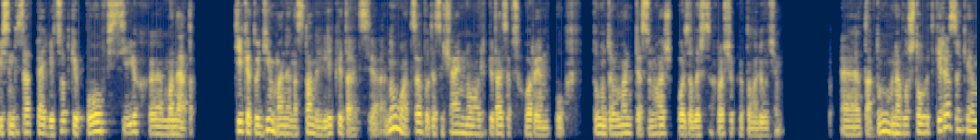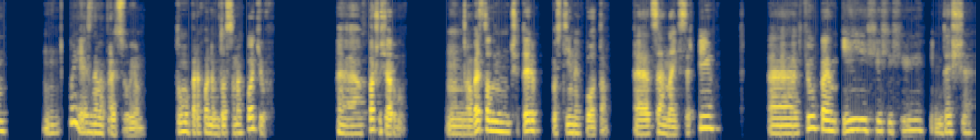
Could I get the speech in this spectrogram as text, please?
85% по всіх е, монетах. Тільки тоді в мене настане ліквідація. Ну, а це буде, звичайно, ліквідація всього ринку. Тому той момент я сумніваюся, що когось залишиться гроші в криптовалюті. Е, так, тому мене влаштовують такі ризики, ну я з ними працюю. Тому переходимо до самих ботів. Е, в першу чергу, виставлено 4 постійних бота. Е, це на XRP, е, QPM і хі-хі-хі, де ще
